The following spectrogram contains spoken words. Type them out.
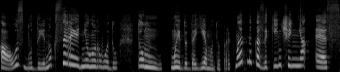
Haus – будинок середнього роду, тому ми додаємо до прикметника закінчення S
